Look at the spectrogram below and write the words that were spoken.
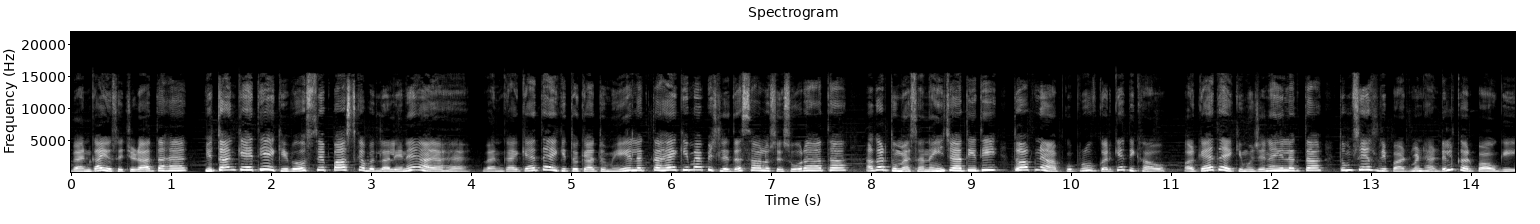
वैनकाई उसे चिढ़ाता है। युतांग कहती है कि वो उससे पास का बदला लेने आया है। वैनकाई कहता है कि तो क्या तुम्हें ये लगता है कि मैं पिछले दस सालों से सो रहा था? अगर तुम ऐसा नहीं चाहती थी तो अपने आप को प्रूव करके दिखाओ। और कहता है कि मुझे नहीं लगता, तुम सेल्स डिपार्टमेंट हैंडल कर पाओगी।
